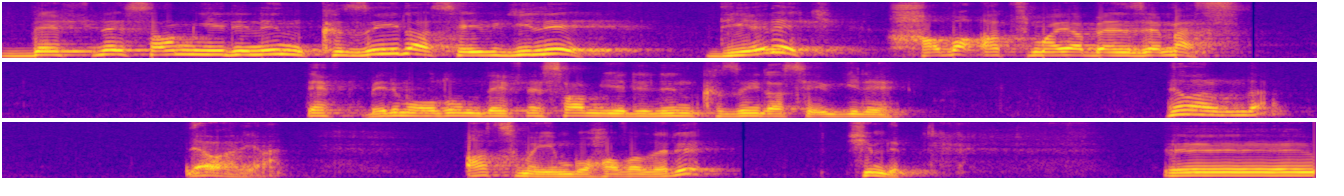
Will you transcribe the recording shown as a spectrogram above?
Defne Samyeli'nin kızıyla sevgili diyerek hava atmaya benzemez. Def, benim oğlum Defne Samyeli'nin kızıyla sevgili. Ne var bunda? Ne var yani? Atmayın bu havaları. Şimdi ee,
